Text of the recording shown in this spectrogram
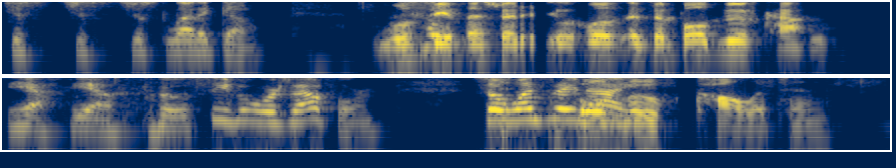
just, just, just let it go. We'll see if that's strategy. Well, it's a bold move, Cotton. Yeah, yeah. We'll see if it works out for him. So Wednesday Bold night. Bold move, Colliton.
